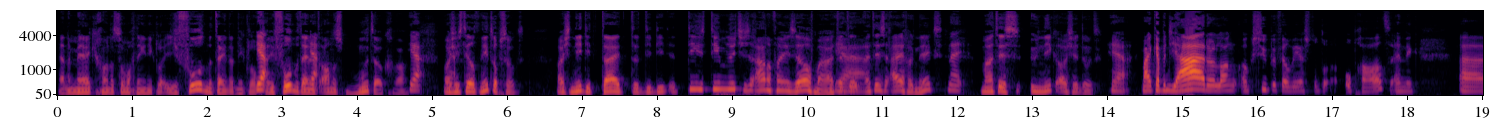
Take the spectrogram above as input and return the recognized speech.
ja, dan merk je gewoon dat sommige dingen niet kloppen. Je voelt meteen dat het niet klopt. Ja. En je voelt meteen dat het anders moet ook gewoon. Ja. Maar als je stilte niet opzoekt, Als je niet die tijd, die, die, tien, tien minuutjes aandacht van jezelf maakt, het, het, is eigenlijk niks. Nee. Maar het is uniek als je het doet. Ja, maar ik heb het jarenlang ook super veel weerstand opgehad. En ik, uh,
